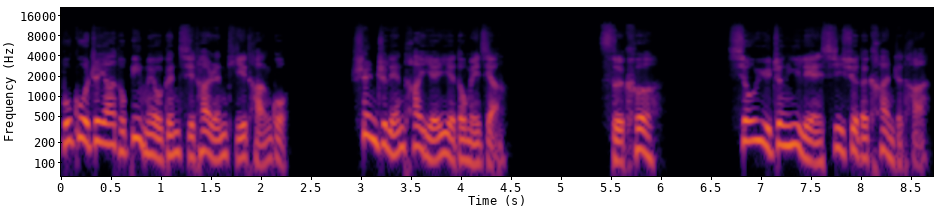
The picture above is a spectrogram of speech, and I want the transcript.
不过这丫头并没有跟其他人提谈过，甚至连他爷爷都没讲。此刻，萧玉正一脸戏谑的看着他。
